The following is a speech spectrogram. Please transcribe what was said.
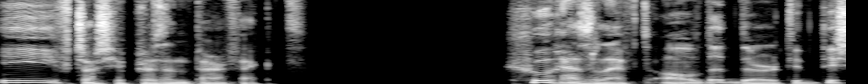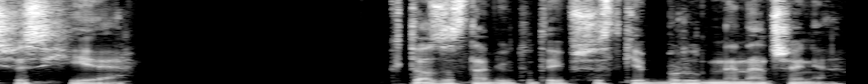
I w czasie present perfect. Who has left all the dirty dishes here? Kto zostawił tutaj wszystkie brudne naczynia?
